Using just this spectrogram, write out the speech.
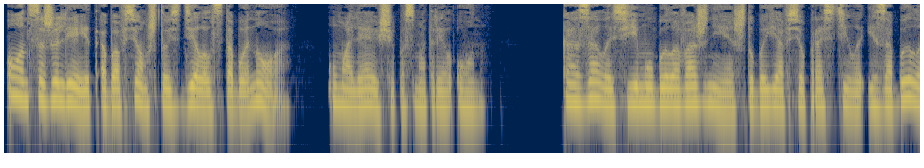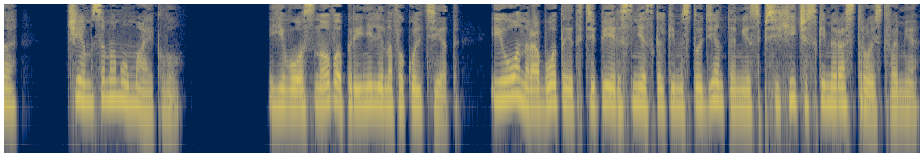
он сожалеет обо всем, что сделал с тобой Ноа», — умоляюще посмотрел он. Казалось, ему было важнее, чтобы я все простила и забыла, чем самому Майклу. Его снова приняли на факультет, и он работает теперь с несколькими студентами с психическими расстройствами.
